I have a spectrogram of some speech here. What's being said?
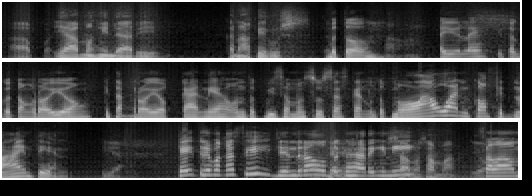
apa ya menghindari kena virus. Betul. Ah. Ayo leh kita gotong royong, kita keroyokan ya untuk bisa mensukseskan untuk melawan COVID-19. Iya. Oke, terima kasih Jenderal Oke, untuk hari ini. Sama-sama. Salam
